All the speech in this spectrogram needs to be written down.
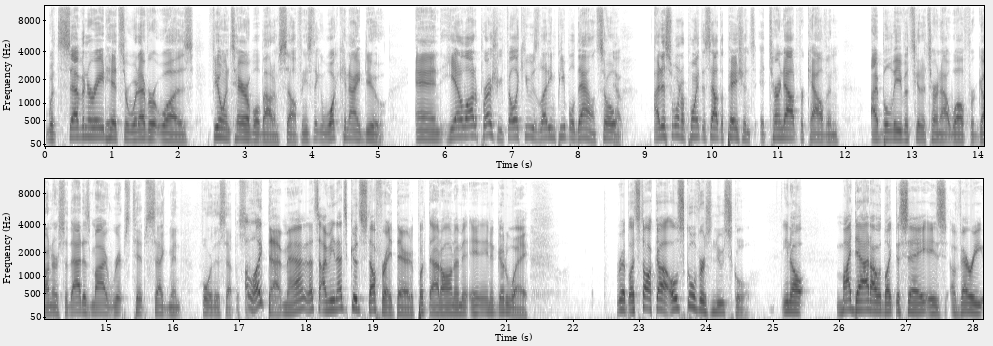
with seven or eight hits or whatever it was, feeling terrible about himself, and he's thinking, what can I do? And he had a lot of pressure. He felt like he was letting people down. So Yep. I just want to point this out to patients. It turned out for Calvin. I believe it's going to turn out well for Gunnar. So that is my rips tip segment for this episode. I like that, man. That's I mean that's good stuff right there to put that on him in, in a good way. Rip, let's talk uh, old school versus new school. You know, my dad, I would like to say, is a very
